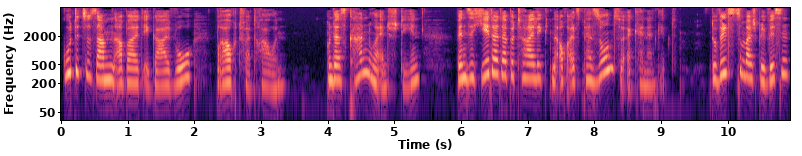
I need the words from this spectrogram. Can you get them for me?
Gute Zusammenarbeit, egal wo, braucht Vertrauen. Und das kann nur entstehen, wenn sich jeder der Beteiligten auch als Person zu erkennen gibt. Du willst zum Beispiel wissen,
